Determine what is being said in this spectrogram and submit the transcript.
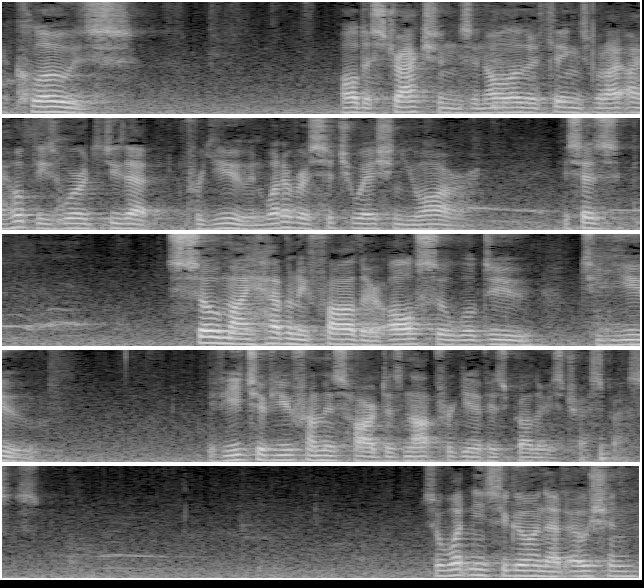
a close all distractions and all other things, but I, I hope these words do that for you in whatever situation you are. It says, So my heavenly Father also will do to you if each of you from his heart does not forgive his brother his trespasses. So, what needs to go in that ocean?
